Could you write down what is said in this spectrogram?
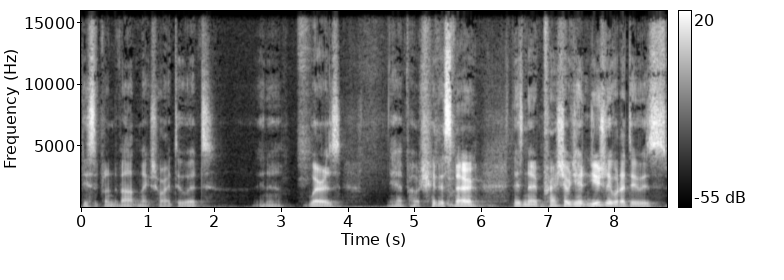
disciplined about and make sure I do it. You know, whereas, yeah, poetry, there's no, there's no pressure. Usually, what I do is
